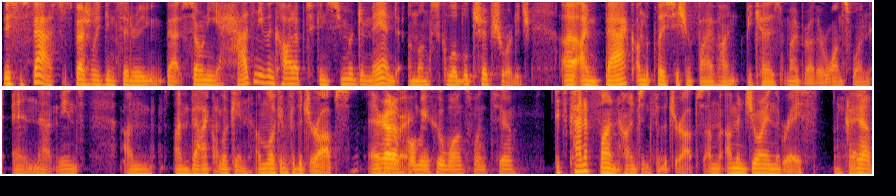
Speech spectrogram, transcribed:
This is fast, especially considering that Sony hasn't even caught up to consumer demand amongst global chip shortage. Uh, I'm back on the PlayStation 5 hunt because my brother wants one, and that means I'm I'm back looking. I'm looking for the drops I got everywhere. a homie who wants one too. It's kind of fun hunting for the drops. I'm I'm enjoying the race. Okay. Yeah.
